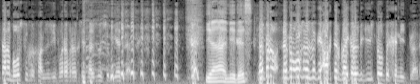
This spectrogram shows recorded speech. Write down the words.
Stellenbosch toe gegaan soos die vorige vrou gesê het nou is hulle so besig. ja, nee dis. Nou kan nou kan ons as wat hier agter bly kan 'n bietjie stilte geniet hoor.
